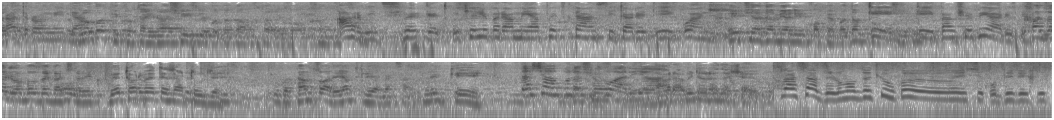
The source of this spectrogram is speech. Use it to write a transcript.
პატრონი და როგორ ფიქრობთ აი რა შეიძლება და გამختارიყო არ ვიცი ვერ გეტყვი შეიძლება რამე აფეთქდა ან სიგარეტი იყო ან ერთი ადამიანი იმყოფება და კი კი ბავშვები არის. ხანძარი რომელზე გაჭდა მე 12 სართულზე უკვე დამწვარეა მთლიანად სახლი კი დაშავებულები თუ არიან? არავინ არ დაშავებული. ტრასაზე რომელზე კი უკვე ის იყო დიდი ხის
